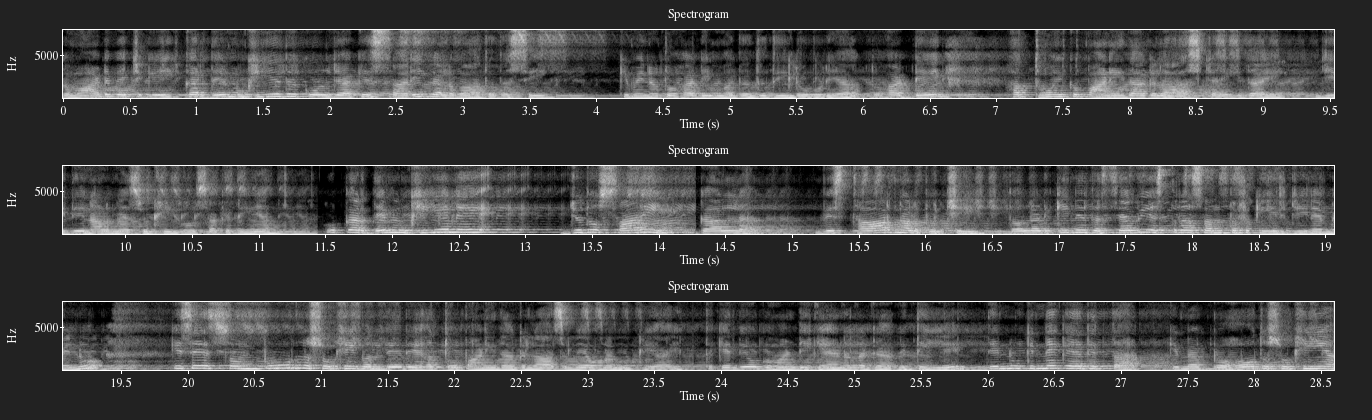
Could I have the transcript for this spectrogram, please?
ਗਵਾਂਢ ਵਿੱਚ ਗਈ। ਘਰ ਦੇ ਮੁਖੀਏ ਦੇ ਕੋਲ ਜਾ ਕੇ ਸਾਰੀ ਗੱਲਬਾਤ ਦੱਸੀ। ਕਿ ਮੈਨੂੰ ਤੁਹਾਡੀ ਮਦਦ ਦੀ ਲੋੜ ਆ। ਤੁਹਾਡੇ ਹੱਥੋਂ ਇੱਕ ਪਾਣੀ ਦਾ ਗਲਾਸ ਚਾਹੀਦਾ ਏ, ਜਿਹਦੇ ਨਾਲ ਮੈਂ ਸੁਖੀ ਹੋ ਸਕਦੀ ਆ। ਉਹ ਘਰ ਦੇ ਮੁਖੀਏ ਨੇ ਜਦੋਂ ਸਾਰੀ ਗੱਲ ਵਿਸਥਾਰ ਨਾਲ ਪੁੱਛੀ, ਤਾਂ ਲੜਕੀ ਨੇ ਦੱਸਿਆ ਵੀ ਇਸ ਤਰ੍ਹਾਂ ਸੰਤ ਫਕੀਰ ਜੀ ਨੇ ਮੈਨੂੰ ਕਿਸੇ ਸੰਪੂਰਨ ਸੁਖੀ ਬੰਦੇ ਦੇ ਹੱਥੋਂ ਪਾਣੀ ਦਾ ਗਲਾਸ ਲਿਆਉਣ ਨੂੰ ਕਿਹਾ ਏ। ਤੇ ਕਹਿੰਦੇ ਉਹ ਗਵਾਂਢੀ ਕਹਿਣ ਲੱਗਾ ਵੀ ਧੀਏ, ਤੈਨੂੰ ਕਿੰਨੇ ਕਹਿ ਦਿੱਤਾ ਕਿ ਮੈਂ ਬਹੁਤ ਸੁਖੀ ਆ?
